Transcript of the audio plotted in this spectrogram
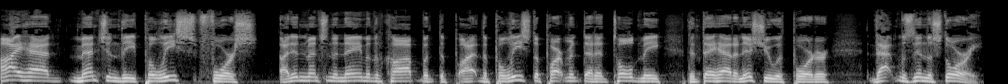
I had mentioned the police force. I didn't mention the name of the cop, but the uh, the police department that had told me that they had an issue with Porter. That was in the story.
